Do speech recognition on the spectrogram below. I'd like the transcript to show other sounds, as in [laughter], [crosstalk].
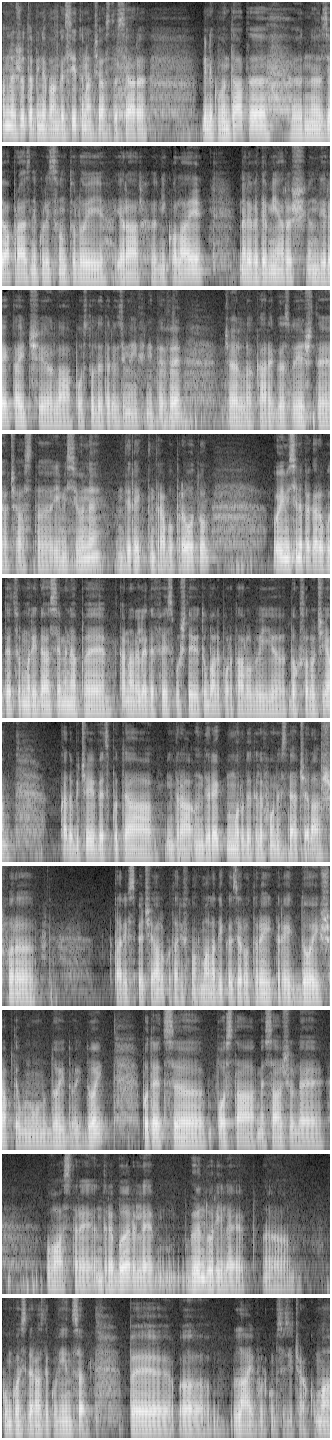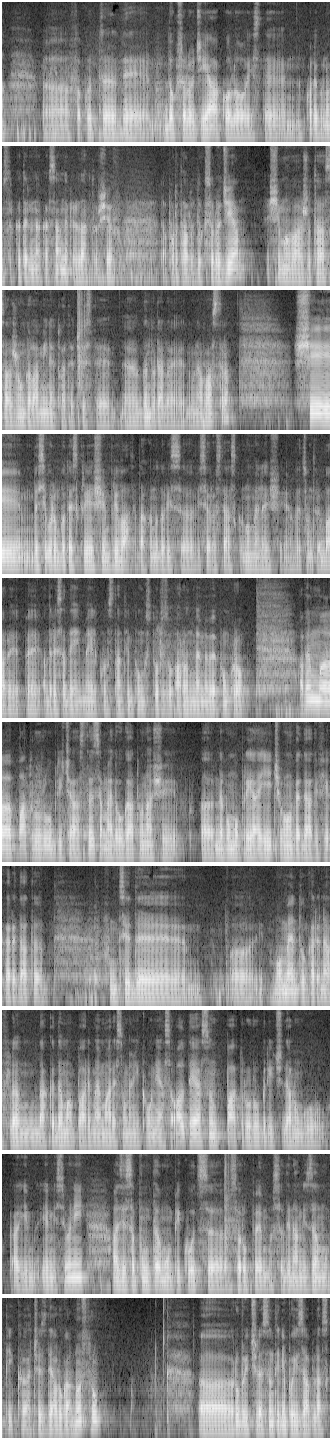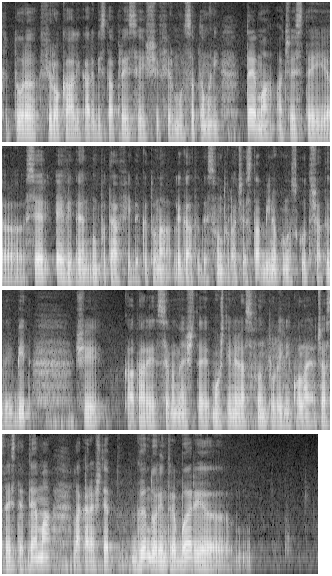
Doamne ajută, bine v-am găsit în această seară binecuvântată, în ziua praznicului Sfântului Ierarh Nicolae. Ne revedem iarăși în direct aici la postul de televiziune Infinit TV, cel care găzduiește această emisiune în direct, întreabă preotul. O emisiune pe care o puteți urmări de asemenea pe canalele de Facebook și de YouTube ale portalului Doxologia. Ca de obicei veți putea intra în direct, numărul de telefon este același, fără tarif special, cu tarif normal, adică 0332711222. Puteți uh, posta mesajele voastre, întrebările, gândurile, uh, cum considerați de cuvință, pe uh, live-uri, cum se zice acum, Uh, făcut de Doxologia, acolo este colegul nostru Cătălina Casandre, redactor șef la portalul Doxologia și mă va ajuta să ajungă la mine toate aceste uh, gânduri ale dumneavoastră. Și, desigur, îmi puteți scrie și în privat, dacă nu doriți să vi se rostească numele și aveți o întrebare pe adresa de e-mail constantin.sturzu.ro Avem uh, patru rubrici astăzi, am mai adăugat una și ne vom opri aici, vom vedea de fiecare dată funcție de uh, momentul în care ne aflăm, dacă dăm amploare mai mare sau mai mică uneia sau alteia, sunt patru rubrici de-a lungul emisiunii. Am zis să punctăm un pic, să, să rupem, să dinamizăm un pic acest dialog al nostru. Uh, rubricile sunt inepuizabile la scriptură, filocali, care vista presei și filmul săptămânii. Tema acestei uh, seri, evident, nu putea fi decât una legată de Sfântul acesta bine cunoscut și atât de iubit și ca atare se numește Moștenirea Sfântului Nicolae. Aceasta este tema la care aștept gânduri, întrebări, uh,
